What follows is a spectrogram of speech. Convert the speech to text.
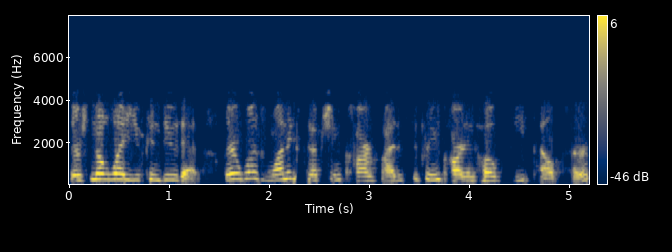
There's no way you can do that. There was one exception carved by the Supreme Court in Hope v. Pelzer.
